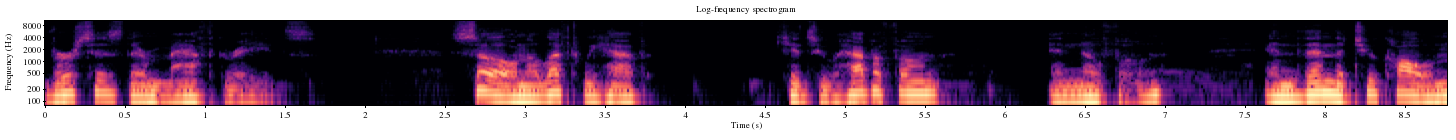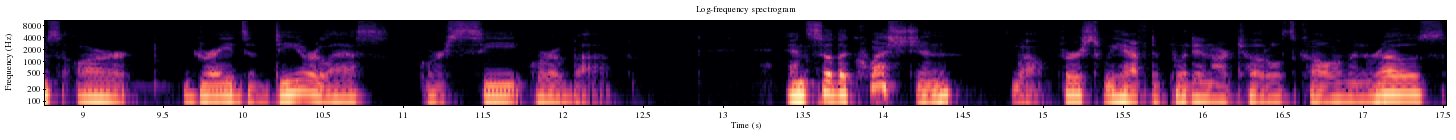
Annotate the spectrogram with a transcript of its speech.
versus their math grades. So on the left, we have kids who have a phone and no phone. And then the two columns are grades of D or less or C or above. And so the question, well, first we have to put in our totals column and rows.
